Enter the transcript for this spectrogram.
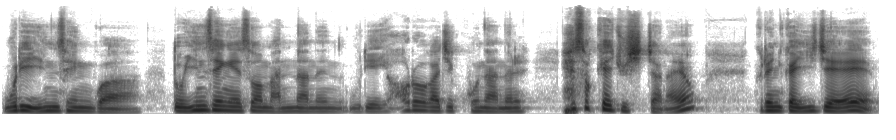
우리 인생과 또 인생에서 만나는 우리의 여러 가지 고난을 해석해 주시잖아요. 그러니까 이제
